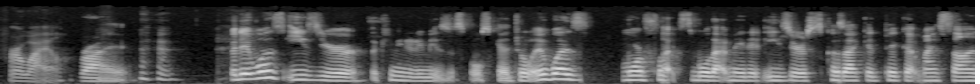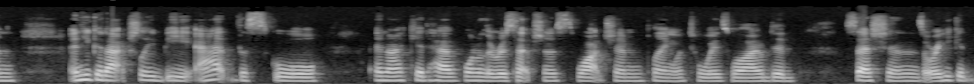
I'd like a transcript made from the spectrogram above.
for a while. Right. but it was easier the community music school schedule. It was more flexible that made it easier because I could pick up my son and he could actually be at the school and I could have one of the receptionists watch him playing with toys while I did sessions or he could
